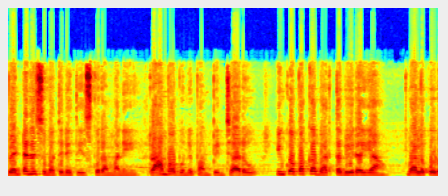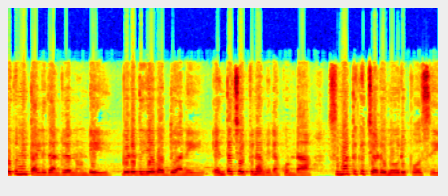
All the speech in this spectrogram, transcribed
వెంటనే సుమతిని తీసుకురమ్మని రాంబాబుని పంపించారు. ఇంకో పక్క భర్త వీరయ్య వాళ్ళ కొడుకుని తల్లిదండ్రుల నుండి విడదీయవద్దు అని ఎంత చెప్పినా వినకుండా సుమతికి చెడు నూరిపోసి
